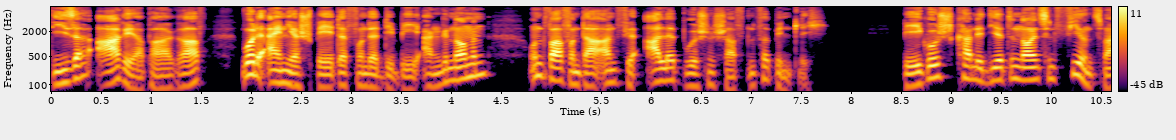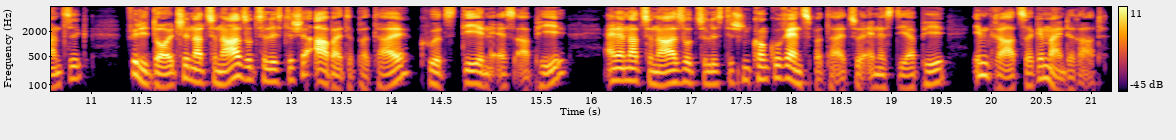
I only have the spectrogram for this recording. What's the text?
Dieser Aria-Paragraph wurde ein Jahr später von der DB angenommen und war von da an für alle Burschenschaften verbindlich. Begusch kandidierte 1924 für die Deutsche Nationalsozialistische Arbeiterpartei kurz DNSAP, einer nationalsozialistischen Konkurrenzpartei zur NSDAP im Grazer Gemeinderat.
